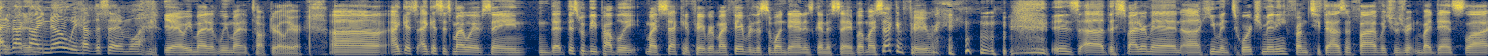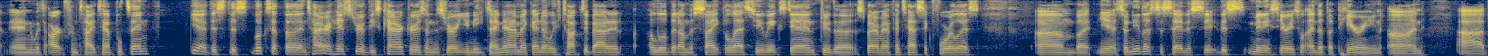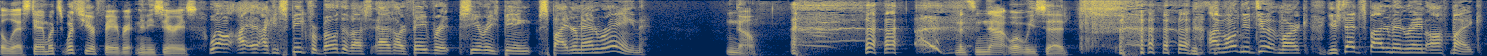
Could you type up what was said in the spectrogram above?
In fact, I know we have the same one. yeah, we might have we might have talked earlier. Uh, I guess I guess it's my way of saying that this would be probably my second favorite. My favorite is the one Dan is going to say, but my second favorite is uh, the Spider-Man uh, Human Torch mini from 2005, which was written by Dan Slott and with art from Ty Templeton. Yeah, this this looks at the entire history of these characters and this very unique dynamic. I know we've talked about it a little bit on the site the last few weeks, Dan, through the Spider-Man Fantastic Four list. Um, but yeah, so needless to say, this this miniseries will end up appearing on uh, the list. Dan, what's what's your favorite miniseries? Well, I, I can speak for both of us as our favorite series being Spider Man Reign. No, that's not what we said. I'm holding you to it, Mark. You said Spider-Man Reign off mic.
